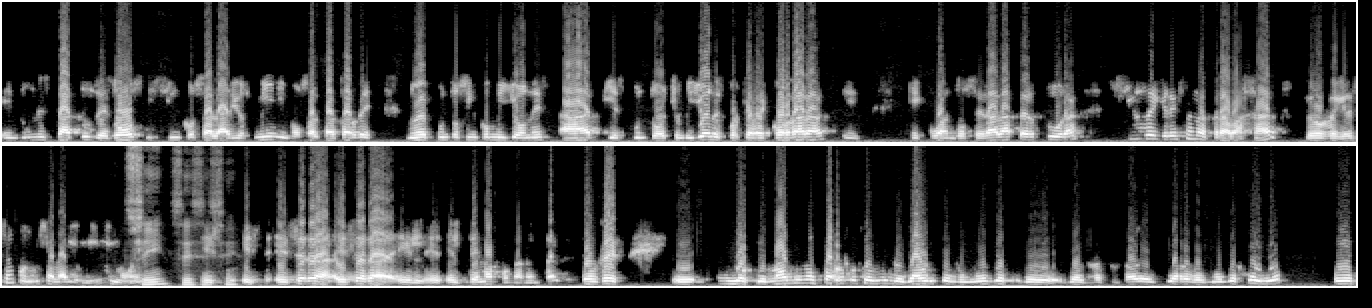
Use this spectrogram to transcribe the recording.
en un estatus de dos y cinco salarios mínimos, al pasar de 9.5 millones a 10.8 millones, porque recordarás eh, que cuando se da la apertura, sí regresan a trabajar, pero regresan con un salario mínimo. ¿eh? Sí, sí, sí. sí. ese era, ese era el, el tema fundamental. Entonces, eh, lo que más bien está sucediendo ya ahorita en el mes del resultado del cierre del mes de julio es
